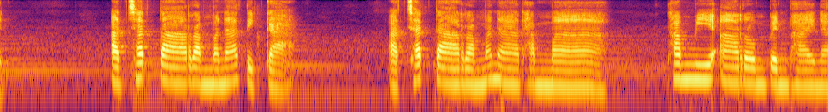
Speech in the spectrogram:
21. อัจฉตตารัมมณติกะ อัจฉตตารัมมนาธรรมาธรรมมีอารมณ์เป็นภายใน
